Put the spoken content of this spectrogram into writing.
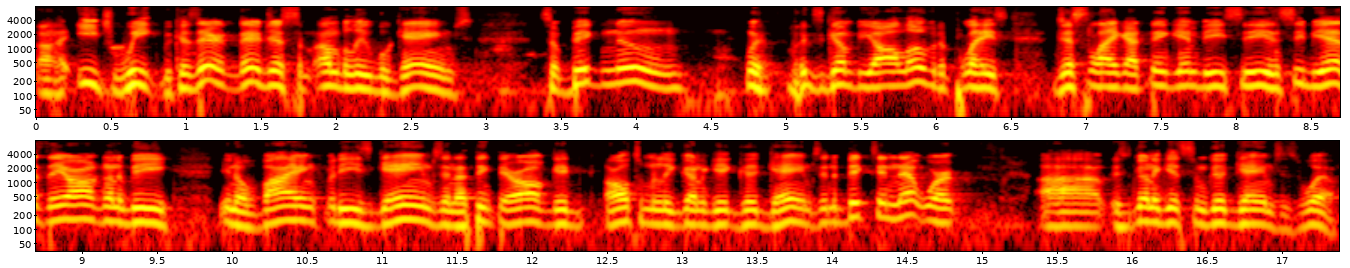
uh, each week because they're they're just some unbelievable games. So Big Noon it's going to be all over the place, just like I think NBC and CBS. They are all going to be, you know, vying for these games, and I think they're all good, ultimately going to get good games. And the Big Ten Network uh, is going to get some good games as well.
